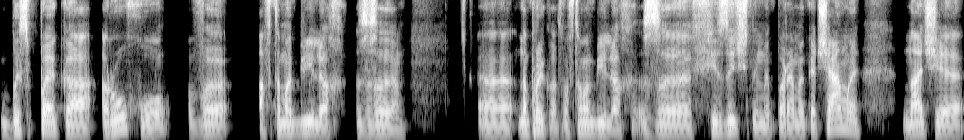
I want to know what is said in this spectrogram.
безпека руху в автомобілях з. е, Наприклад, в автомобілях з фізичними перемикачами, наче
